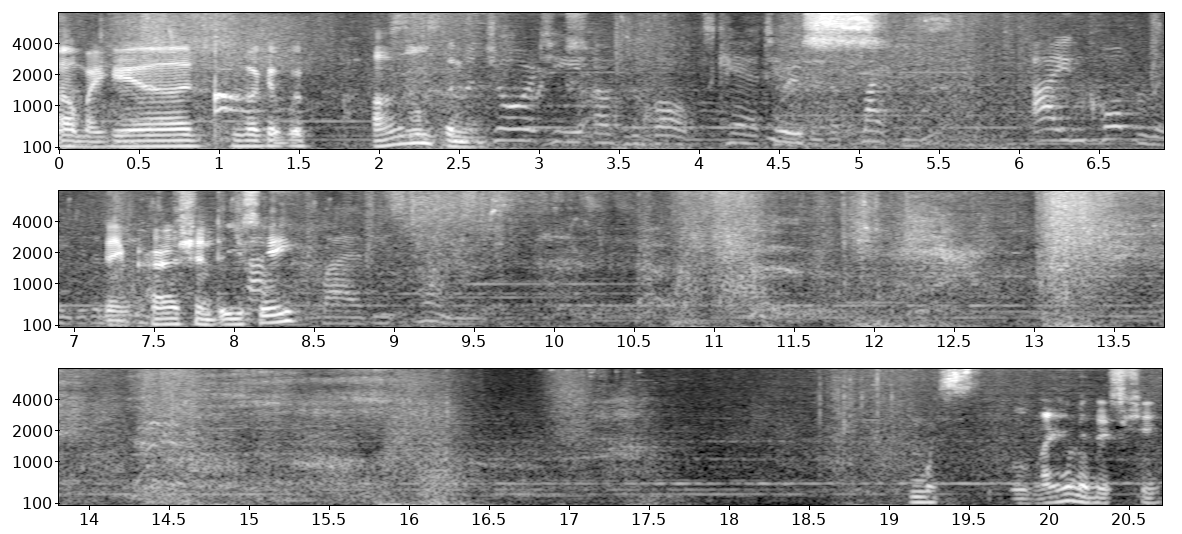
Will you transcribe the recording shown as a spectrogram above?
Oh my god. Look at with pump The and majority of the vault's Yes. are flightless. I incorporated Name Crash in DC? track via these tomes. what's lamb in this key?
